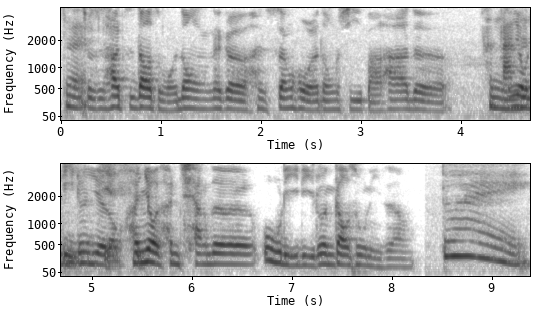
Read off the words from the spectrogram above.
对，就是他知道怎么弄那个很生活的东西，把他的很难的理论解释，很有很强的物理理论告诉你这样。对。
